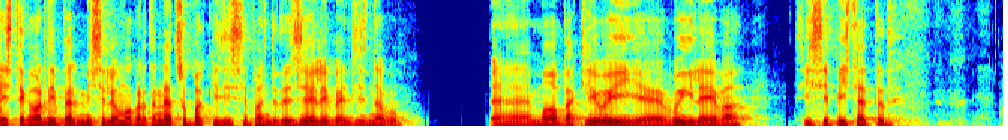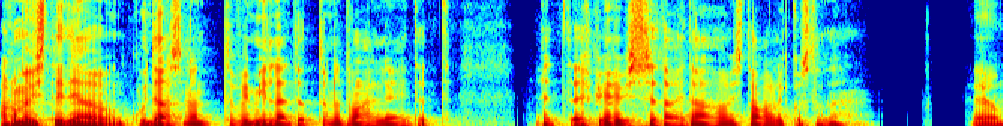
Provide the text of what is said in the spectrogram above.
SD-kaardi peal, mis oli omakorda nätsupaki sisse pandud ja see oli veel siis nagu maapäkli või võileiva sisse pistetud. aga me vist ei tea, kuidas nad või mille tõttu nad vahele jäid, et, et FBI vist seda ei taha vist avalikustada. jah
